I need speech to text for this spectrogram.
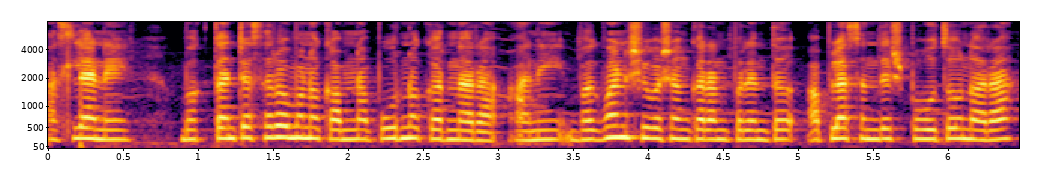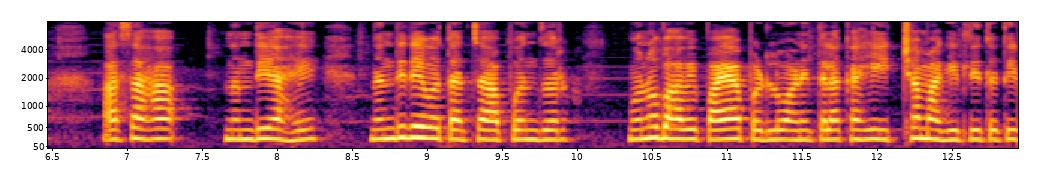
असल्याने भक्तांच्या सर्व मनोकामना पूर्ण करणारा आणि भगवान शिवशंकरांपर्यंत आपला संदेश पोहोचवणारा असा हा नंदी आहे. नंदी देवताचा आपण जर मनोभावे पाया पडलो आणि त्याला काही इच्छा मागितली तर ती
